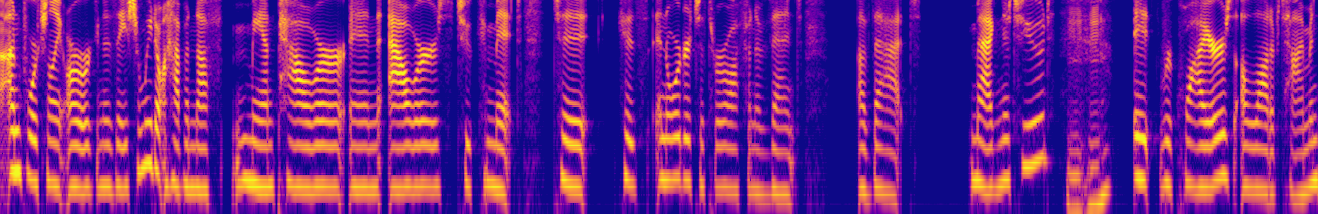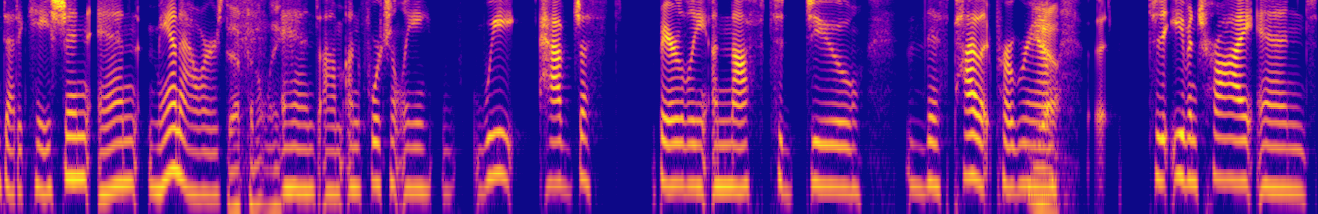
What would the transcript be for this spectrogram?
unfortunately our organization, we don't have enough manpower and hours to commit to because in order to throw off an event of that magnitude, it requires a lot of time and dedication and man hours. Definitely. And um, unfortunately, we have just barely enough to do this pilot program uh, to even try and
